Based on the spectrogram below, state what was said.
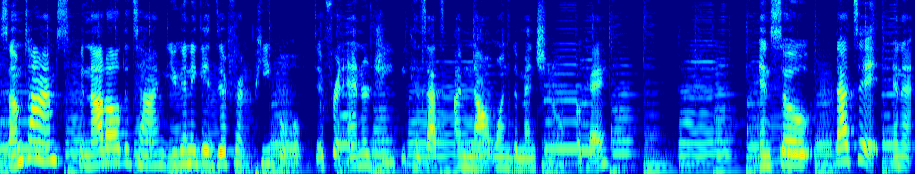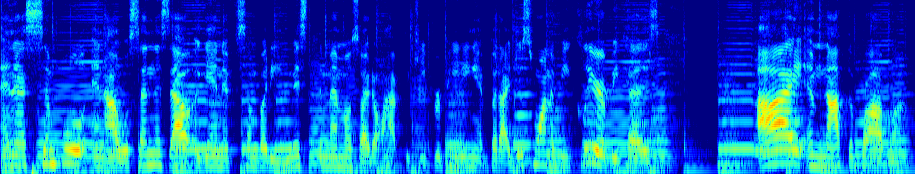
Sometimes, but not all the time, you're going to get different people, different energy because that's I'm not one dimensional, okay? And so that's it. And, and as simple, and I will send this out again if somebody missed the memo so I don't have to keep repeating it. But I just want to be clear because I am not the problem.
